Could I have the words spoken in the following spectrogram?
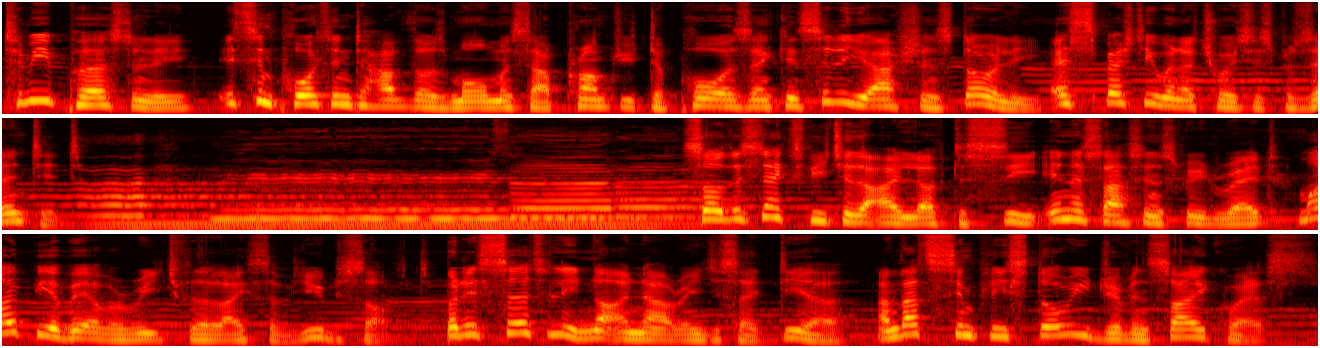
To me personally, it's important to have those moments that prompt you to pause and consider your actions thoroughly, especially when a choice is presented. So this next feature that I love to see in Assassin's Creed Red might be a bit of a reach for the likes of Ubisoft, but it's certainly not an outrageous idea, and that's simply story driven side quests.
